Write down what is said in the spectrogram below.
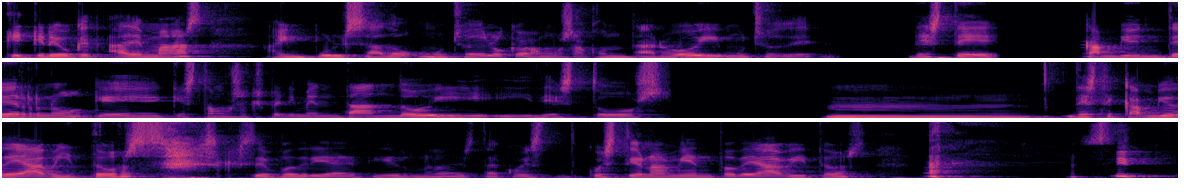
que creo que además ha impulsado mucho de lo que vamos a contar hoy, mucho de, este cambio interno que, estamos experimentando y, de estos mm, de este cambio de hábitos, que se podría decir, ¿no? Este cuestionamiento de hábitos.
